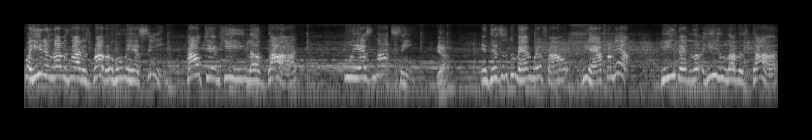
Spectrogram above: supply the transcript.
For he that loveth not his brother whom he has seen, how can he love God who he has not seen? yeah And this is the command we have found we have from him. He that lo- he who loveth God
